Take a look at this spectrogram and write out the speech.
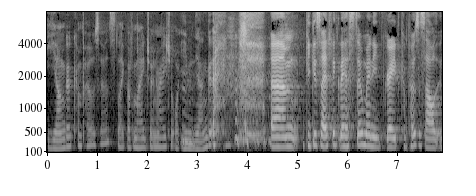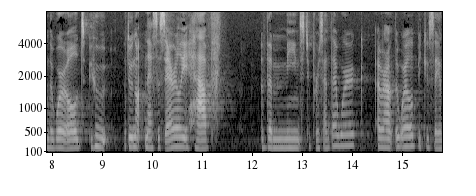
younger composers, like of my generation or even mm. younger, um, because I think there's so many great composers out in the world who do not necessarily have the means to present their work around the world because they are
